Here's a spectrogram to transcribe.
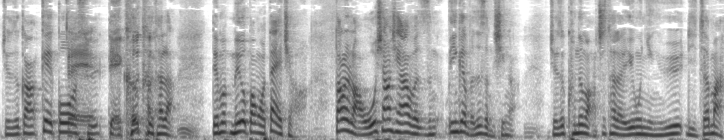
就是讲该交个税代扣扣脱了，但么没有帮我代缴。当然了，我相信也勿是应该勿是诚心个，就是可能忘记脱了，因为人员离职嘛，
